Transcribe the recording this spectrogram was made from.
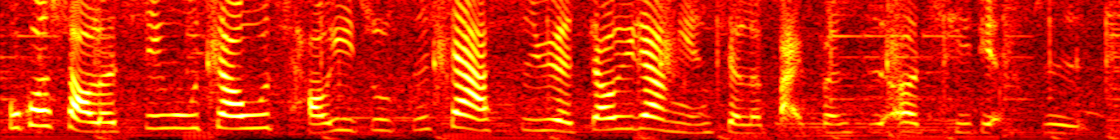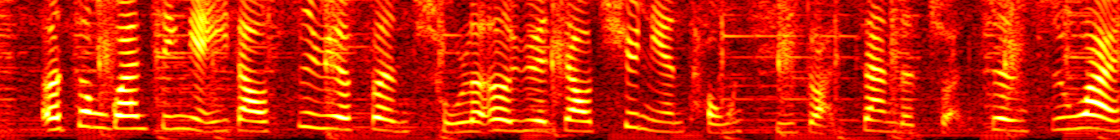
不过少了新屋交屋潮挹注之下，四月交易量年减了百分之二七点四。而纵观今年一到四月份，除了二月较去年同期短暂的转正之外，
